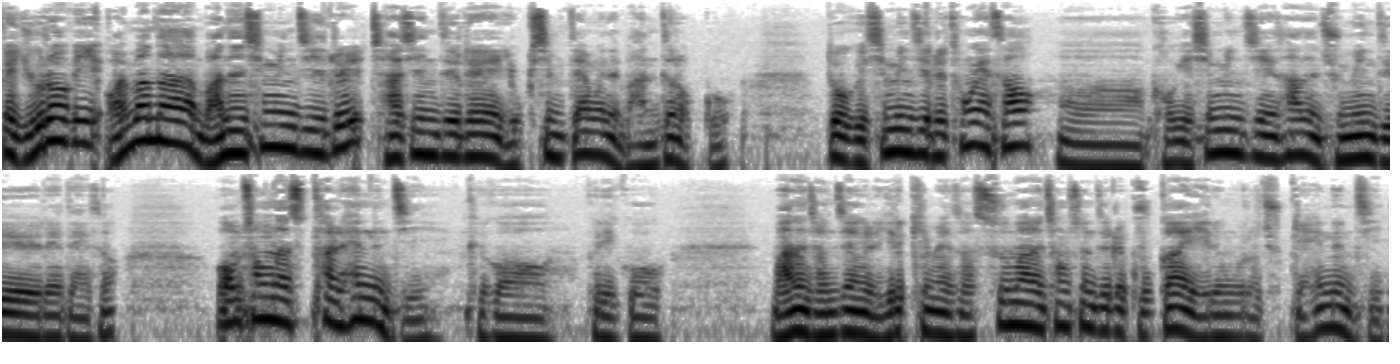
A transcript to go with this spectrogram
그러니까 유럽이 얼마나 많은 식민지를 자신들의 욕심 때문에 만들었고 또 그 식민지를 통해서 어, 거기에 식민지에 사는 주민들에 대해서 엄청난 수탈을 했는지 그거 그리고 많은 전쟁을 일으키면서 수많은 청춘들을 국가의 이름으로 죽게 했는지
